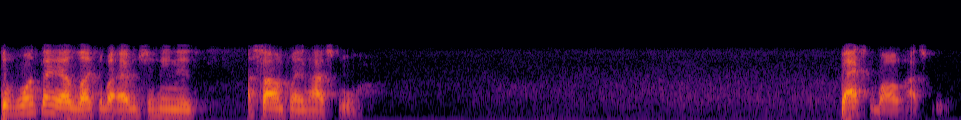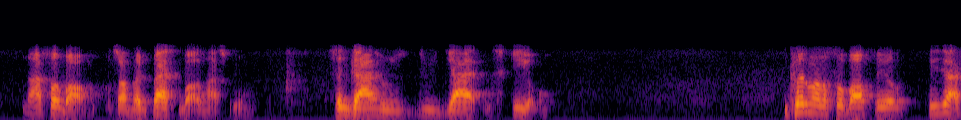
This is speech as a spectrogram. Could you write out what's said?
The one thing I liked about Adam Shaheen is I saw him play in high school. Basketball in high school, not football. So I played basketball in high school. It's a guy who's, who's got skill. Put him on the football field, he's got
